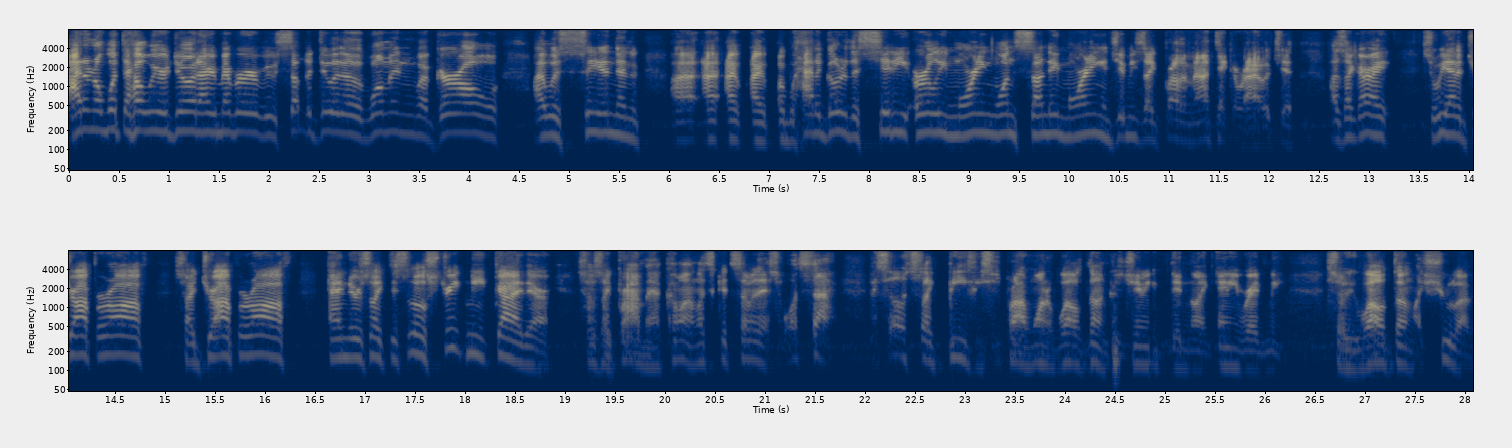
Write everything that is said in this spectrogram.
I don't know what the hell we were doing. I remember it was something to do with a woman, a girl I was seeing, and I, I, I, I had to go to the city early morning one Sunday morning. And Jimmy's like, brother, man, I'll take a ride with you. I was like, all right. So we had to drop her off. So I drop her off, and there's like this little street meat guy there. So I was like, bro, man, come on, let's get some of this. What's that? I said, oh, it's like beef. He says, bro, I want it well done because Jimmy didn't like any red meat. So he well done, like shoe leather.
